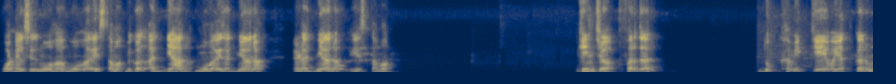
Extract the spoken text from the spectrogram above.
What else is moha? Moha is tama because ajnana. Moha is ajnana and ajnana is tama. Kincha further दुःखमित्येव यत्कर्म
